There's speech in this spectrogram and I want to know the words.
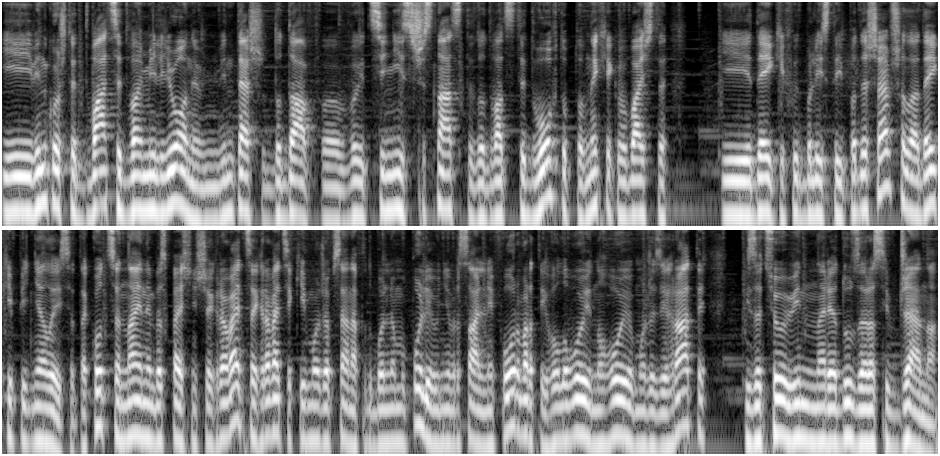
і він коштує 22 мільйони. Він теж додав е, в ціні з 16 до 22. Тобто в них, як ви бачите. І деякі футболісти і подешевшили, а деякі піднялися. Так от це найнебезпечніший гравець. Це гравець, який може все на футбольному полі, універсальний форвард, і головою, і ногою може зіграти. І за цього він наряду зараз і в Джена.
